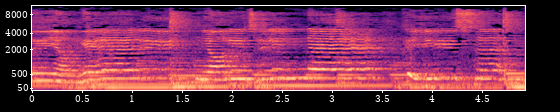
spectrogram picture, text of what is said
လင်းရောင်ငယ်လေးညောင်လေးချင်းနဲ့ခရီးဆက်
